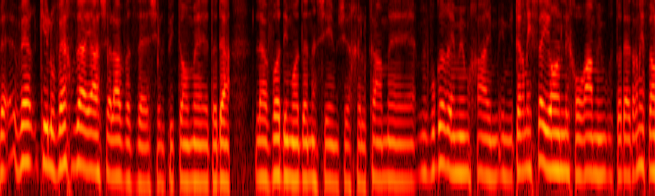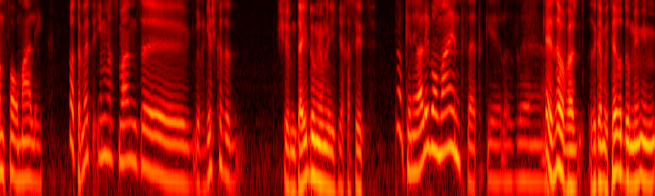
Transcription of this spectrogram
וכאילו, ואיך זה היה השלב הזה של פתאום, אה, אתה יודע, לעבוד עם עוד אנשים שחלקם מבוגרים ממך, עם, עם יותר ניסיון לכאורה, אתה יודע, יותר ניסיון פורמלי. לא, את האמת, עם הזמן זה הרגיש כזה שהם די דומים לי יחסית. לא, כי נראה לי ב-mindset, כאילו, זה... כן, זהו, אבל זה גם יותר דומים עם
